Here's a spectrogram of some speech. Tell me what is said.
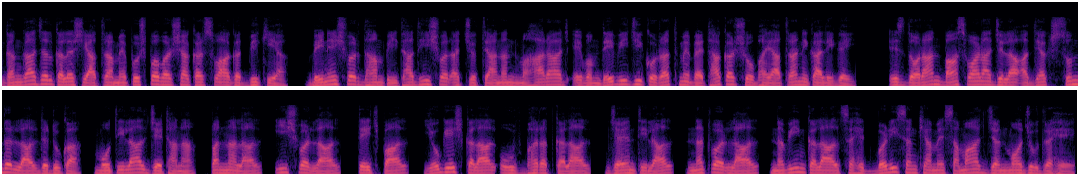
गंगाजल कलश यात्रा में पुष्प वर्षा कर स्वागत भी किया। बेनेश्वर धाम पीठाधीश्वर अच्युत्यानंद महाराज एवं देवी जी को रथ में बैठाकर शोभा यात्रा निकाली गई। इस दौरान बांसवाड़ा जिला अध्यक्ष सुंदरलाल डडुका मोतीलाल जेठाना, पन्नालाल, ईश्वरलाल, तेजपाल, योगेश कलाल उर्फ़ भरत कलाल, जयंतीलाल, नटवरलाल नटवर लाल नवीन कलाल सहित बड़ी संख्या में समाज जन मौजूद रहे।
